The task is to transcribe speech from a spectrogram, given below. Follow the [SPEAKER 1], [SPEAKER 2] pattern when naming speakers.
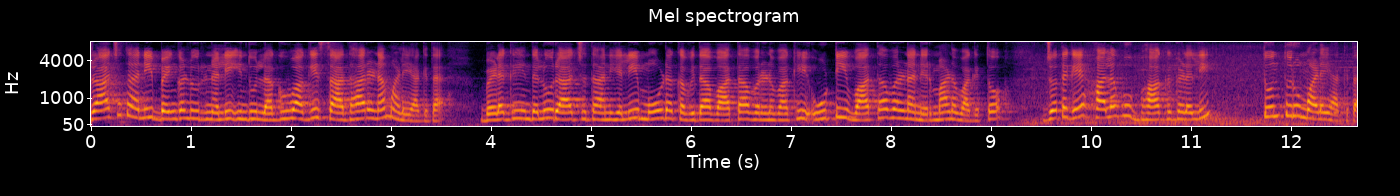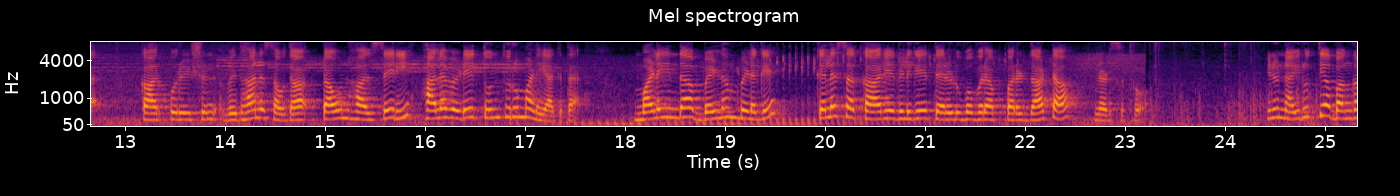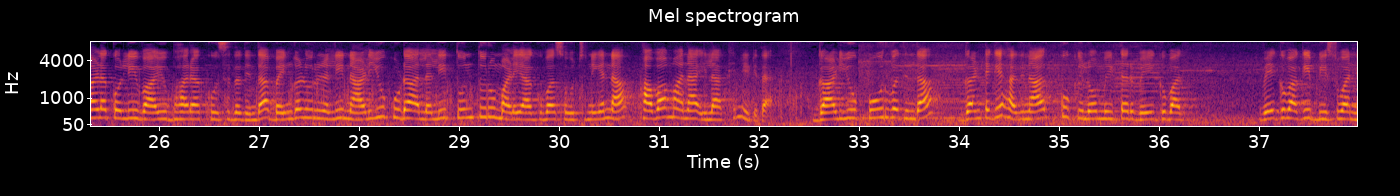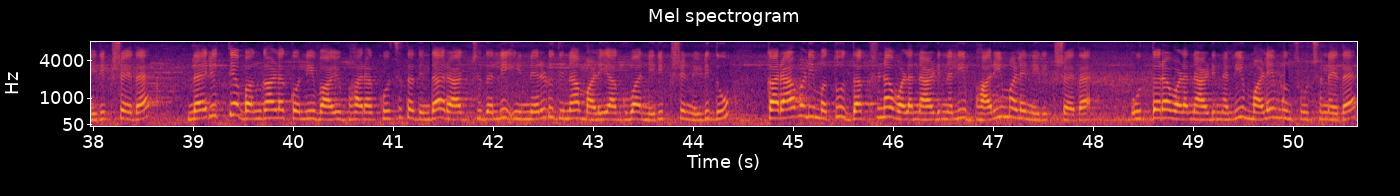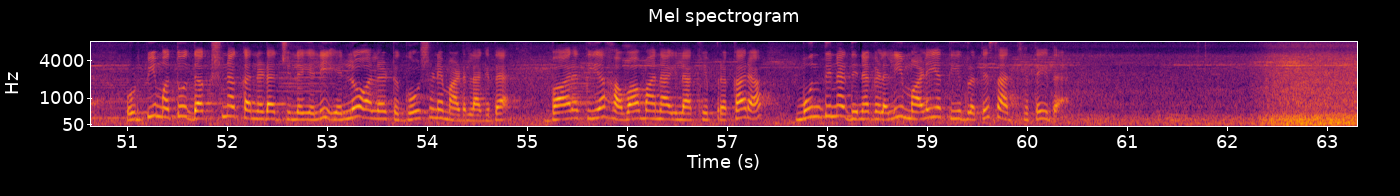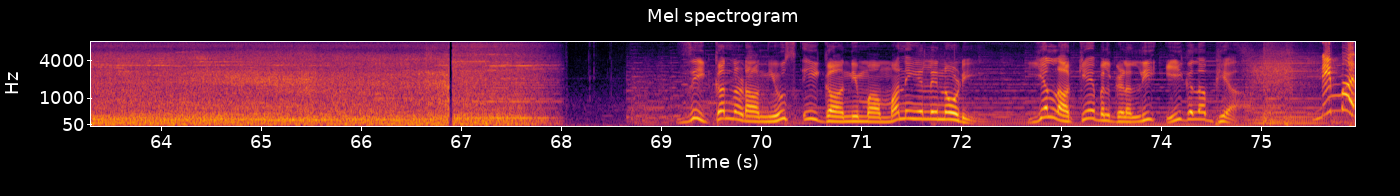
[SPEAKER 1] ರಾಜಧಾನಿ ಬೆಂಗಳೂರಿನಲ್ಲಿ ಇಂದು ಲಘುವಾಗಿ ಸಾಧಾರಣ ಮಳೆಯಾಗಿದೆ. ಬೆಳಗ್ಗೆಯಿಂದಲೂ ರಾಜಧಾನಿಯಲ್ಲಿ ಮೋಡ ಕವಿದ ವಾತಾವರಣವಾಗಿ ಊಟಿ ವಾತಾವರಣ ನಿರ್ಮಾಣವಾಗಿತ್ತು. ಜೊತೆಗೆ ಹಲವು ಭಾಗಗಳಲ್ಲಿ ತುಂತುರು ಮಳೆಯಾಗಿದೆ. ಕಾರ್ಪೊರೇಷನ್ ವಿಧಾನಸೌಧ ಟೌನ್ ಹಾಲ್ ಸೇರಿ ಹಲವೆಡೆ ತುಂತುರು ಮಳೆಯಾಗಿದೆ. ಮಳೆಯಿಂದ ಬೆಳ್ಳಂಬೆಳಗ್ಗೆ ಕೆಲಸ ಕಾರ್ಯಗಳಿಗೆ ತೆರಳುವವರ ಪರದಾಟ ನಡೆಸಿದ್ರು. ಇನ್ನು ನೈಋತ್ಯ ಬಂಗಾಳ ಕೊಲ್ಲಿ ವಾಯುಭಾರ ಕುಸಿತದಿಂದ ಬೆಂಗಳೂರಿನಲ್ಲಿ ನಾಳೆಯೂ ಕೂಡ ಅಲ್ಲಲ್ಲಿ ತುಂತುರು ಮಳೆಯಾಗುವ ಸೂಚನೆಯನ್ನ ಹವಾಮಾನ ಇಲಾಖೆ ನೀಡಿದೆ. ಗಾಳಿಯು ಪೂರ್ವದಿಂದ ಗಂಟೆಗೆ ಹದಿನಾಲ್ಕು ಕಿಲೋಮೀಟರ್ ವೇಗವಾಗಿ ವೇಗವಾಗಿ ಬೀಸುವ ನಿರೀಕ್ಷೆ ಇದೆ. ನೈಋತ್ಯ ಬಂಗಾಳ ಕೊಲ್ಲಿ ವಾಯುಭಾರ ಕುಸಿತದಿಂದ ರಾಜ್ಯದಲ್ಲಿ ಇನ್ನೆರಡು ದಿನ ಮಳೆಯಾಗುವ ನಿರೀಕ್ಷೆ ನೀಡಿದ್ದು, ಕರಾವಳಿ ಮತ್ತು ದಕ್ಷಿಣ ಒಳನಾಡಿನಲ್ಲಿ ಭಾರೀ ಮಳೆ ನಿರೀಕ್ಷೆ ಇದೆ. ಉತ್ತರ ಒಳನಾಡಿನಲ್ಲಿ ಮಳೆ ಮುನ್ಸೂಚನೆ ಇದೆ. ಉಡುಪಿ ಮತ್ತು ದಕ್ಷಿಣ ಕನ್ನಡ ಜಿಲ್ಲೆಯಲ್ಲಿ ಯೆಲ್ಲೋ ಅಲರ್ಟ್ ಘೋಷಣೆ ಮಾಡಲಾಗಿದೆ. ಭಾರತೀಯ ಹವಾಮಾನ ಇಲಾಖೆ ಪ್ರಕಾರ ಮುಂದಿನ ದಿನಗಳಲ್ಲಿ ಮಳೆಯ ತೀವ್ರತೆ ಸಾಧ್ಯತೆ ಇದೆ.
[SPEAKER 2] ಜಿ ಕನ್ನಡ ನ್ಯೂಸ್ ಈಗ ನಿಮ್ಮ ಮನೆಯಲ್ಲೇ ನೋಡಿ. ಎಲ್ಲ ಕೇಬಲ್ಗಳಲ್ಲಿ ಈಗ ಲಭ್ಯ.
